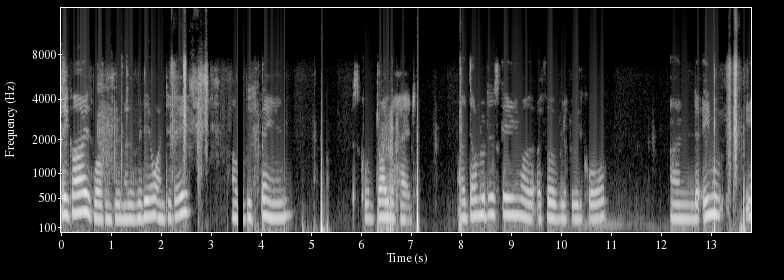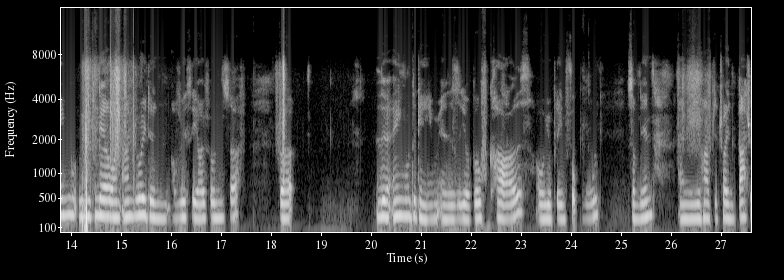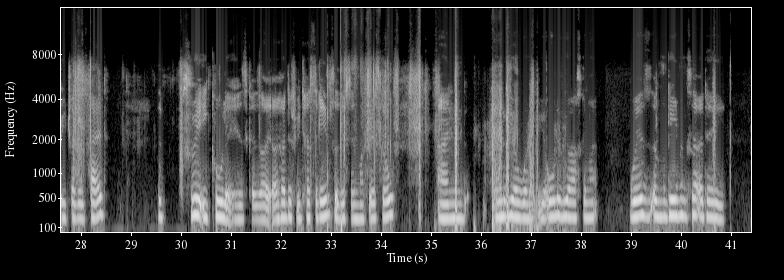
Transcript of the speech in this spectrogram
Hey guys, welcome to another video and today I'll be playing, it's called Drive Ahead. I downloaded this game, I, I thought it looked really cool. And the aim of, aim, you can get on Android and obviously iPhone and stuff. But the aim of the game is you're both cars or you're playing football, something, and you have to try and batter each other's head pretty cool it is because I, I had a few tester games, so this is my first go. And all of you are wondering, all of you are asking like, where's um, gaming Saturday?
